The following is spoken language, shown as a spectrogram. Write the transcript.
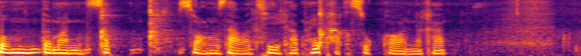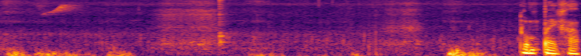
ต้มประมาณสักสองถึงสามนาทีครับ ให้ผักสุกก่อนนะครับ ต้มไปครับ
